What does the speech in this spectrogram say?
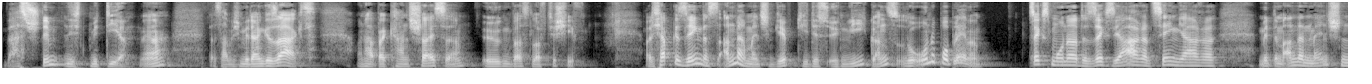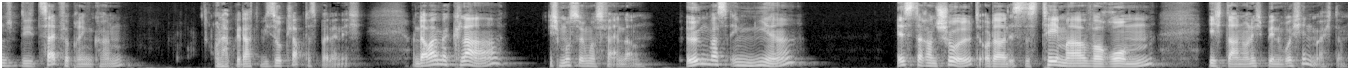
Was stimmt nicht mit dir? Ja, das habe ich mir dann gesagt und habe erkannt, scheiße, irgendwas läuft hier schief. Weil ich habe gesehen, dass es andere Menschen gibt, die das irgendwie ganz so ohne Probleme. Sechs Monate, sechs Jahre, zehn Jahre mit einem anderen Menschen die Zeit verbringen können. Und habe gedacht, wieso klappt das bei dir nicht? Und da war mir klar, ich muss irgendwas verändern. Irgendwas in mir ist daran schuld oder ist das Thema, warum ich da noch nicht bin, wo ich hin möchte.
